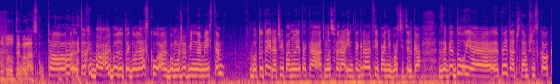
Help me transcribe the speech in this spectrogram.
No to do tego lasku. to, to chyba albo do tego lasku, albo może w inne miejsce. Bo tutaj raczej panuje taka atmosfera integracji, pani właścicielka zagaduje, pyta, czy tam wszystko ok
